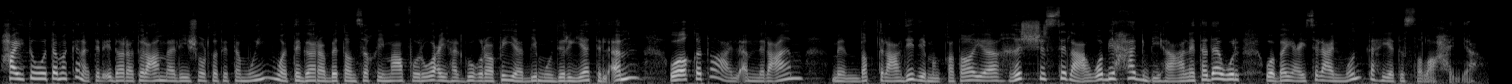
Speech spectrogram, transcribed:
حيث تمكنت الإدارة العامة لشرطة التموين والتجارة بالتنسيق مع فروعها الجغرافية بمديريات الأمن وقطاع الأمن العام من ضبط العديد من قضايا غش السلع وبحجبها عن التداول وبيع سلع منتهية الصلاحية.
